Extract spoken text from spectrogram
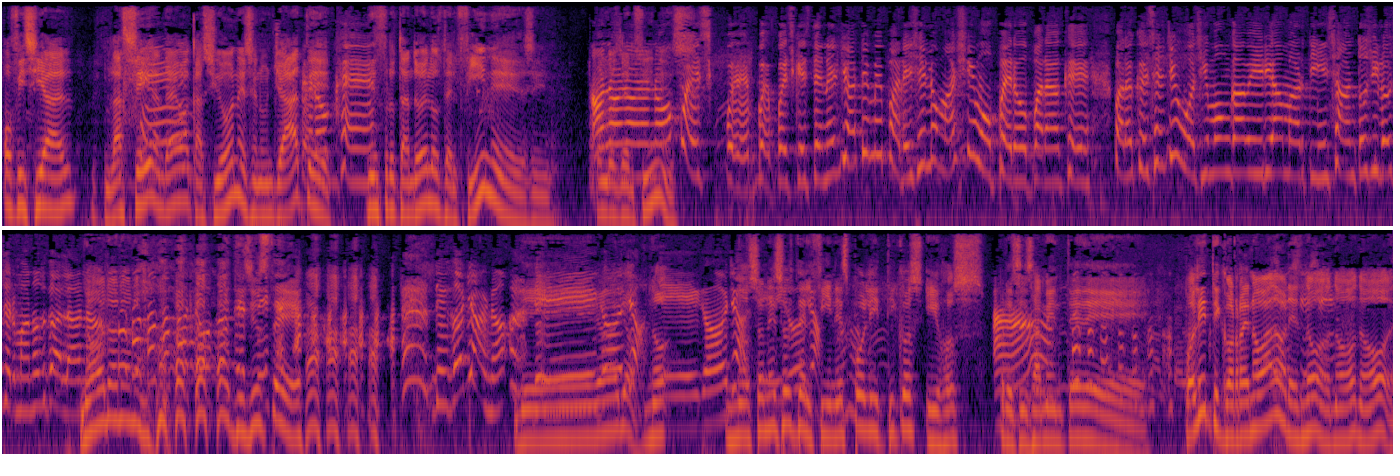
oficial. La sé, anda de vacaciones en un yate, ¿Pero qué? disfrutando de los delfines. Y, No, no, pues, pues, pues, pues que esté en el yate me parece lo máximo, pero para que, para que se llevó a Simón Gaviria, Martín Santos y los hermanos Galana. No, no, no, no. Dice usted. Digo yo, ¿no? Digo yo. No, digo yo, no son esos delfines políticos, hijos Ah. precisamente de políticos renovadores. No, no, no.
